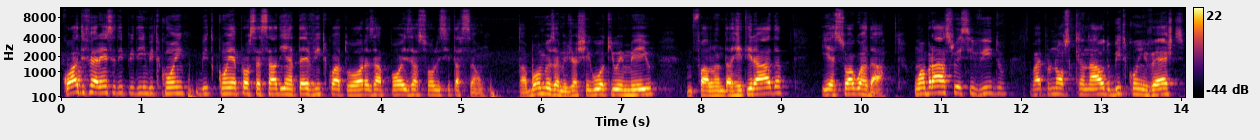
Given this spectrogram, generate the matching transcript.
Qual a diferença de pedir em Bitcoin? Bitcoin é processado em até 24 horas após a solicitação. Tá bom, meus amigos? Já chegou aqui o e-mail falando da retirada e é só aguardar. Um abraço, esse vídeo vai para o nosso canal do Bitcoin Invest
